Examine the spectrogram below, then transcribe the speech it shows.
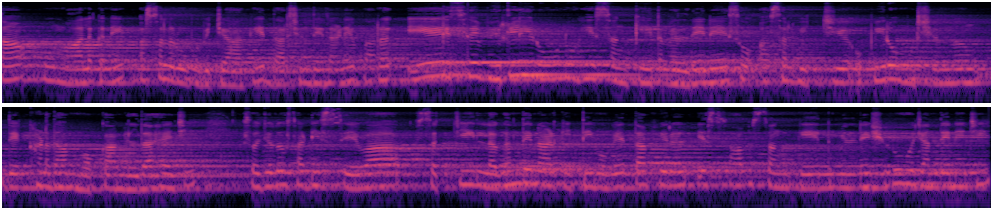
ਤਾਂ ਉਹ ਮਾਲਕ ਨੇ ਅਸਲ ਰੂਪ ਵਿੱਚ ਆ ਕੇ ਦਰਸ਼ਨ ਦੇ ਦੇਣੇ, ਪਰ ਇਹ ਕਿਸੇ ਵਿਰਲੀ ਰੂਹ ਨੂੰ ਹੀ ਸੰਕੇਤ ਮਿਲਦੇ ਨੇ। ਸੋ ਅਸਲ ਵਿੱਚ ਉਹ ਪੀਰੋ ਮੁਰਸ਼ਦ ਨੂੰ ਦੇਖਣ ਦਾ ਮੌਕਾ ਮਿਲਦਾ ਹੈ ਜੀ। ਸੋ ਜਦੋਂ ਸਾਡੀ ਸੇਵਾ ਸੱਚੀ ਲਗਨ ਦੇ ਨਾਲ ਕੀਤੀ ਹੋਵੇ ਤਾਂ ਫਿਰ ਇਹ ਸਭ ਸੰਕੇਤ ਮਿਲਣੇ ਸ਼ੁਰੂ ਹੋ ਜਾਂਦੇ ਨੇ ਜੀ।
